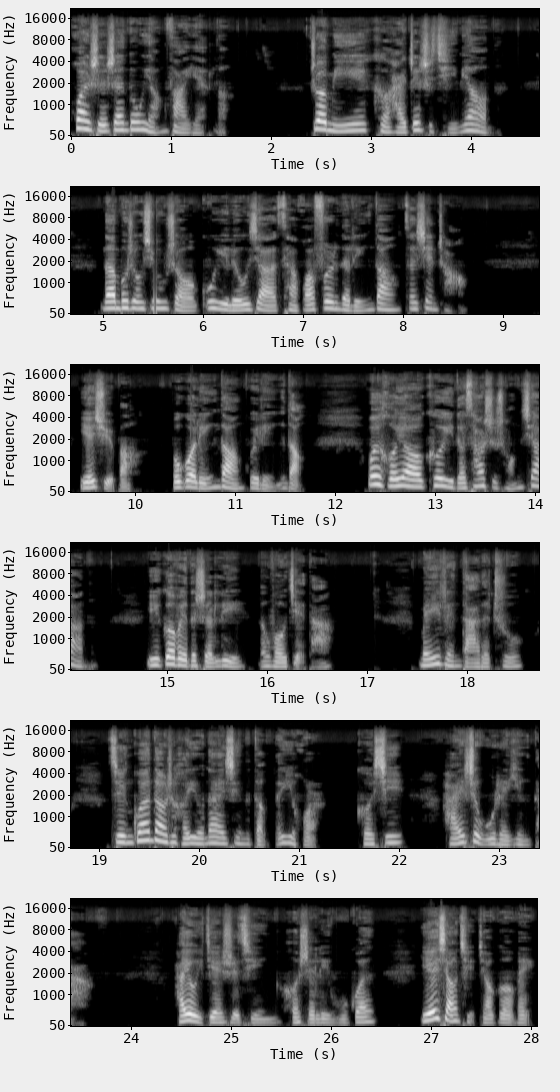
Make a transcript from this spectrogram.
幻神山东阳发言了：“这谜可还真是奇妙呢，难不成凶手故意留下彩华夫人的铃铛在现场？也许吧。不过铃铛归铃铛。”为何要刻意的擦拭床下呢？以各位的神力，能否解答？没人答得出。警官倒是很有耐心的等了一会儿，可惜还是无人应答。还有一件事情和神力无关，也想请教各位。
